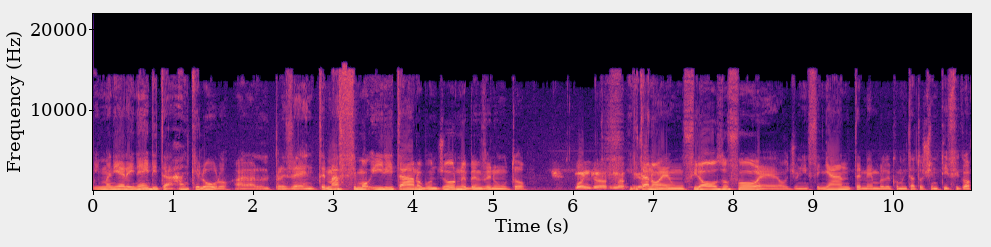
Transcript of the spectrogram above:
in maniera inedita anche loro al presente. Massimo Iritano, buongiorno e benvenuto. Buongiorno. Ilitano è un filosofo, è oggi un insegnante, membro del comitato scientifico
